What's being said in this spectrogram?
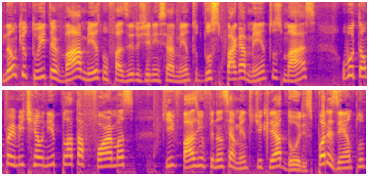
Não que o Twitter vá mesmo fazer o gerenciamento dos pagamentos, mas o botão permite reunir plataformas que fazem o financiamento de criadores. Por exemplo,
